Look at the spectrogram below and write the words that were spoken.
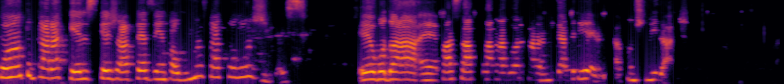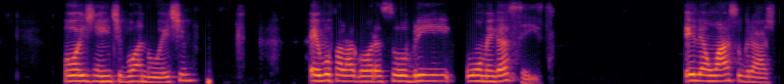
quanto para aqueles que já apresentam algumas patologias. Eu vou dar, é, passar a palavra agora para a amiga Gabriela, a continuidade. Oi, gente, boa noite. Eu vou falar agora sobre o ômega 6. Ele é um ácido graxo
